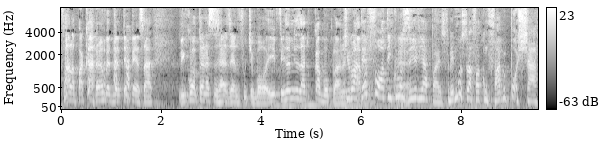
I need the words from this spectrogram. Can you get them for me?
Fala pra caramba, deve ter pensado. vim contando essas resenhas do futebol aí, fiz amizade com o caboclo lá, né? Tirou Tá até bom. foto, inclusive, rapaz. Falei, mostrou a foto com o Fábio Pochá.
